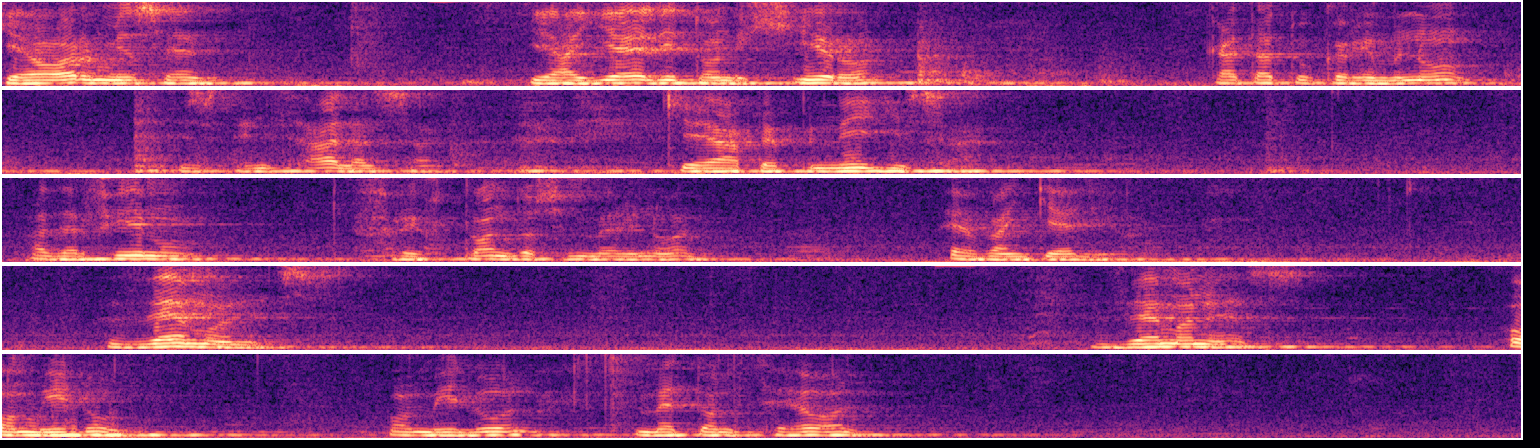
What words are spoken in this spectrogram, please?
και όρμησε η αγέλη των χείρων κατά του κρυμνού στην θάλασσα και απεπνίγησα. Αδερφοί μου, φρικτών των σημερινών Ευαγγέλιο. Δαίμονες, δαίμονες ομιλούν, ομιλούν με τον Θεό.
